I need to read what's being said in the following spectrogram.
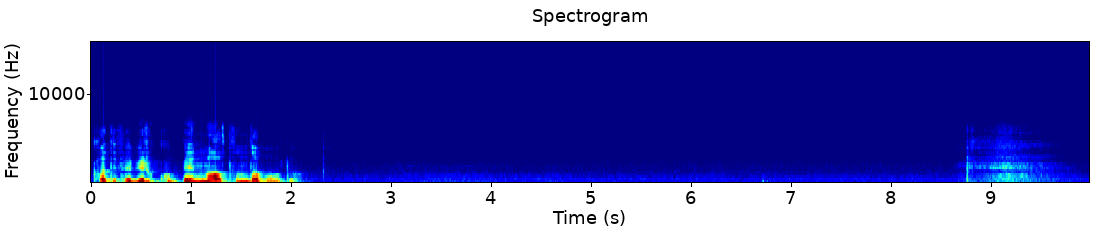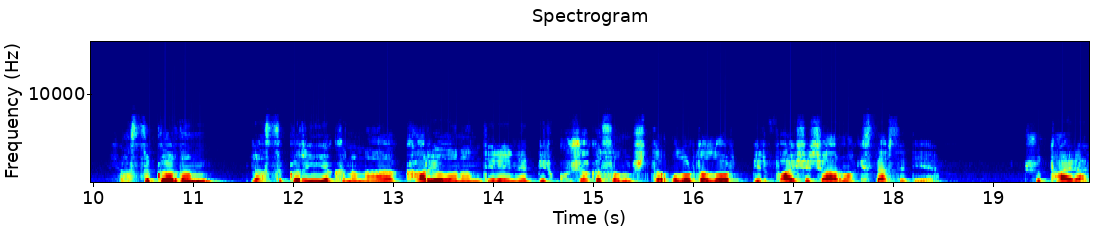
kadife bir kubbenin altında buldu. Yastıklardan Yastıkların yakınına, karyolanın direğine bir kuşak asılmıştı. Olur da Lord bir fahişe çağırmak isterse diye. Şu Tyrell.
